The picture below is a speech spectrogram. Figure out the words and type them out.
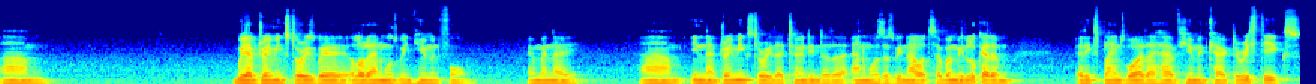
Um, we have dreaming stories where a lot of animals were in human form, and when they um, in that dreaming story, they turned into the animals as we know it. So when we look at them, it explains why they have human characteristics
